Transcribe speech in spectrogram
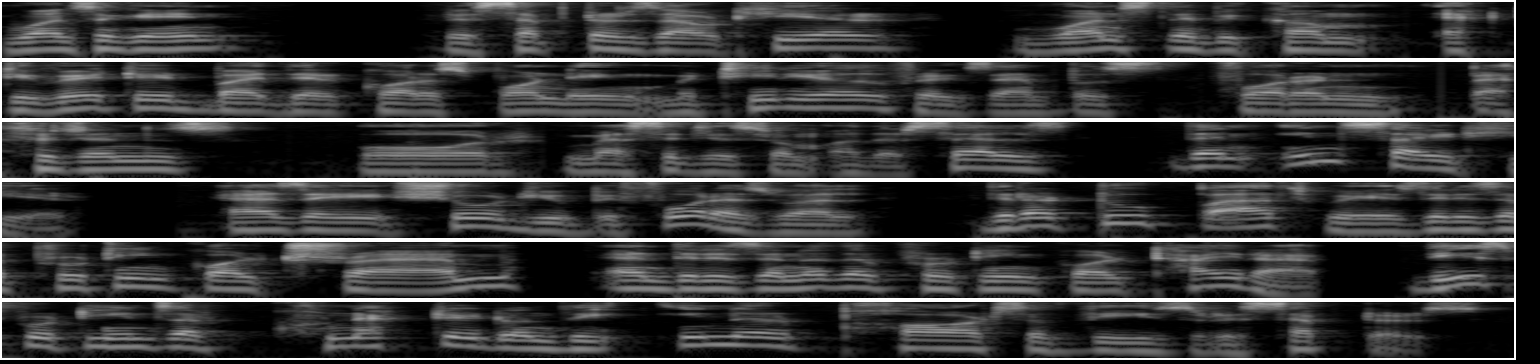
once again, receptors out here, once they become activated by their corresponding material, for example, foreign pathogens or messages from other cells, then inside here, as I showed you before as well, there are two pathways. There is a protein called TRAM and there is another protein called TIRAP. These proteins are connected on the inner parts of these receptors.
